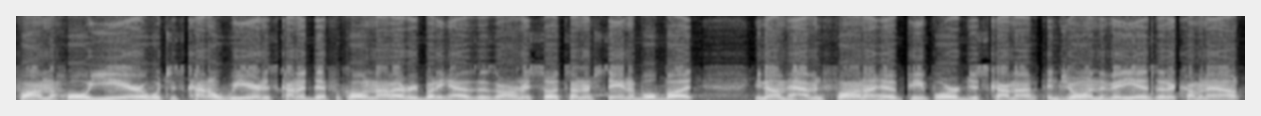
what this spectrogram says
from the whole year, which is kind of weird. It's kind of difficult. Not everybody has those armies, so it's understandable. But, you know, I'm having fun. I hope people are just kind of enjoying the videos that are coming out.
